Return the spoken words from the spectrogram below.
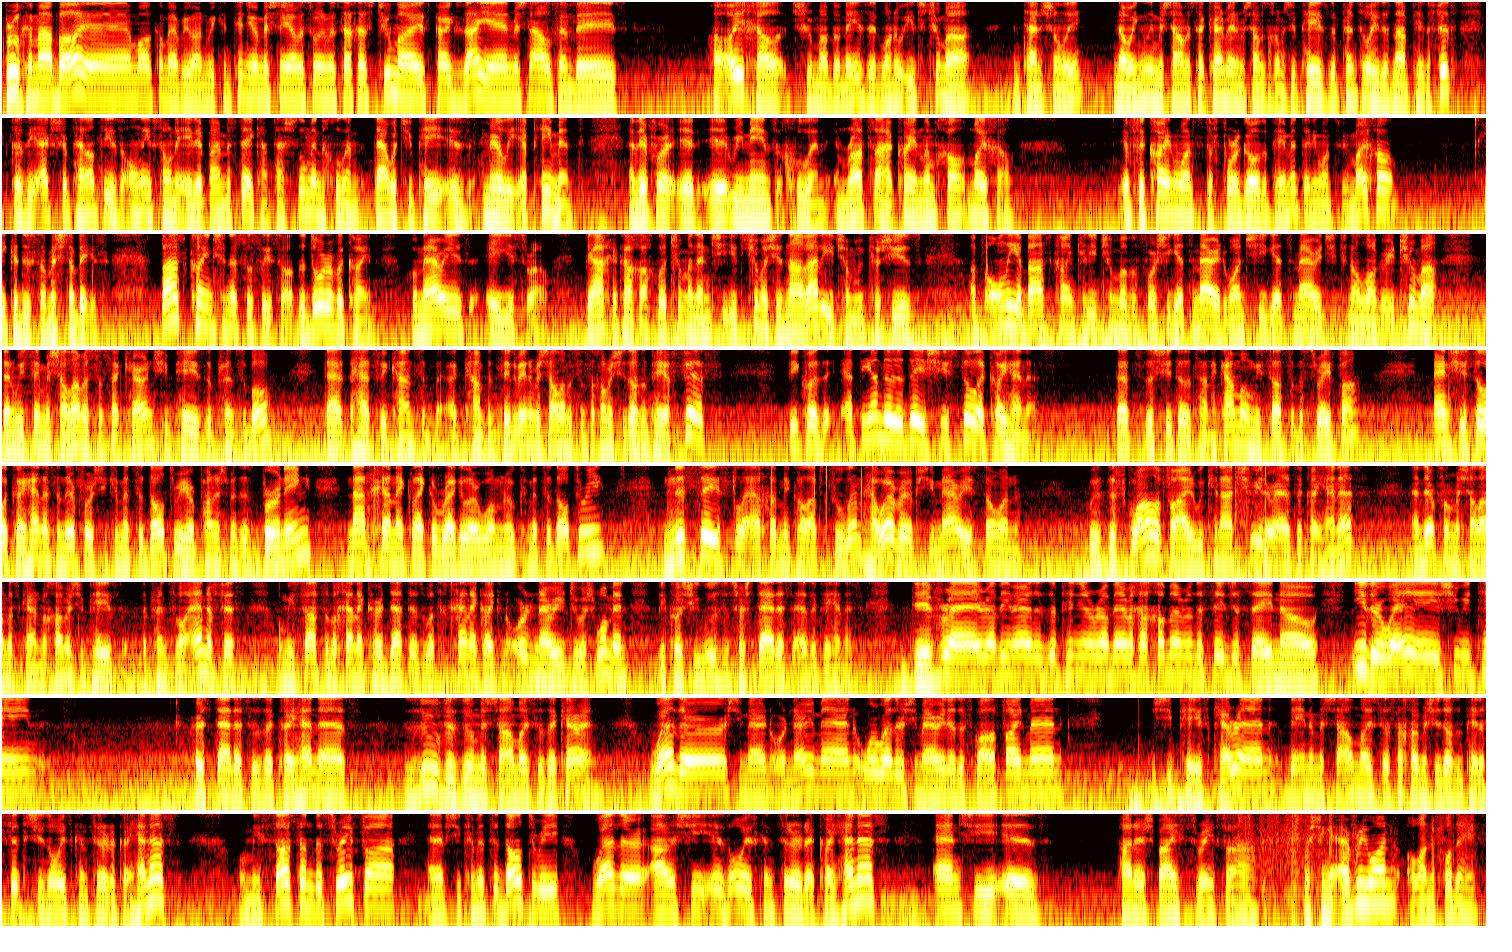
Bruchim Abayim. Welcome everyone. We continue Mishnah Yom Esrei Maseches Truma Perek Zayin Mishnah Aleph and Beis. Ha'oichel Truma b'mezid. One who eats Truma intentionally, knowingly. Mishamas Hakern and Mishamas Hakern. He pays the principal. He does not pay the fifth because the extra penalty is only if someone ate it by mistake. Hatashlumin chulin. That which you pay is merely a payment, and therefore it, it remains chulin. Imratza hakoyin limchal moichel. If the kohen wants to forego the payment and he wants to be moichel, he could do so. Mishnah Beis. Bas kohen shenisas liso, the daughter of a kohen who marries a Yisrael. And then she eats truma. She's not allowed to eat truma because she is only a bas kohen can eat truma before she gets married. Once she gets married, she can no longer eat truma. Then we say mishalem Keren. She pays the principal. That has to be uh, compensated. She doesn't pay a fifth because at the end of the day, she's still a kohenes. That's the shita of the Tanna Kamma. Misasa b'sreifa and she's still a kohenes, and therefore she commits adultery. Her punishment is burning, not chenek like a regular woman who commits adultery. However, if she marries someone who is disqualified, we cannot treat her as a kohenes and therefore Mishalamas Keren Mechamer, she pays the principal and a fifth. Umisasa B'chenek, her death is with chenek like an ordinary Jewish woman because she loses her status as a kohenes. Divrei Rabbi Meir, there's the opinion of Rabbi Meir Chachamim, the sages say no. Either way, she retains her status as a kohenes. Zu v'zu mishalmos as a Keren. Whether she married an ordinary man or whether she married a disqualified man, she pays Keren, the Ina Mishal she doesn't pay the fifth, she's always considered a Kohenes. Umisasan Besreifa, and if she commits adultery, whether uh, she is always considered a Kohenes, and she is punished by Sreifa. Wishing everyone a wonderful day.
